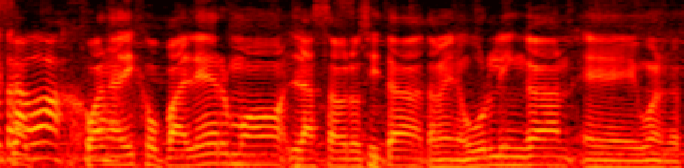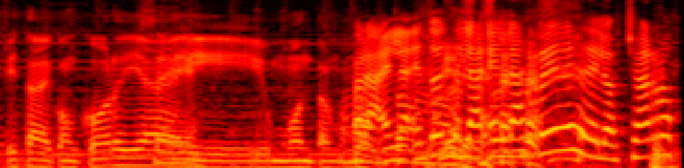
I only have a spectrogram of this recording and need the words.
dijo, trabajo. Juana dijo Palermo, La Sabrosita también Hurlingham, eh, bueno, la fiesta de Concordia Sí. y un montón más. Pará, en la- entonces en, la- en las redes de los charros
